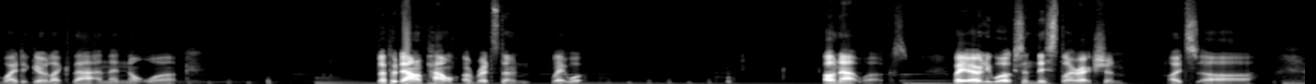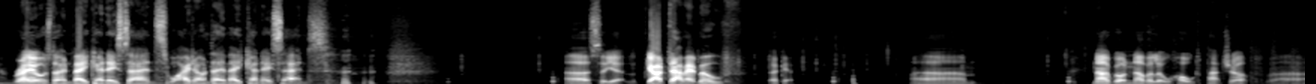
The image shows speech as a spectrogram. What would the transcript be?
Why'd it go like that and then not work? Did I put down a pow a redstone? Wait, what? Oh, now it works. Wait, it only works in this direction? I'd, uh... Rails don't make any sense. Why don't they make any sense? uh, so yeah. God damn it, move! Okay. Um... Now I've got another little hole to patch up. Uh,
